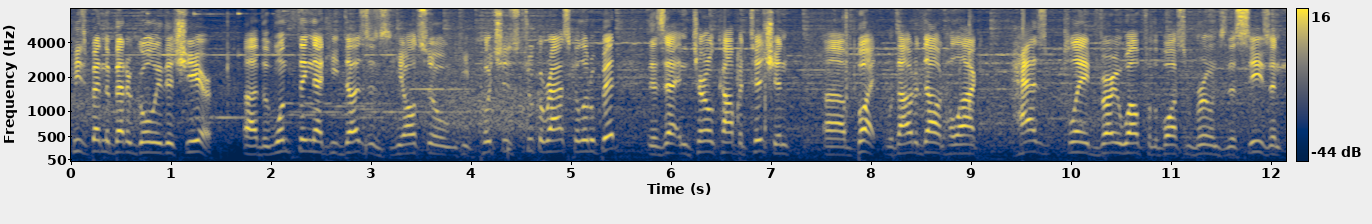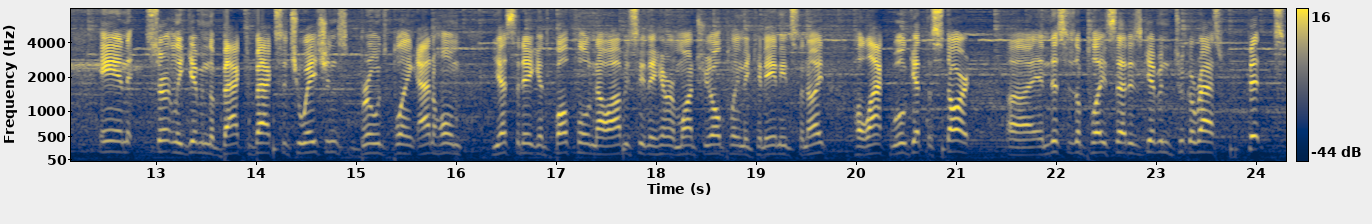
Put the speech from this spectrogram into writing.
he's been the better goalie this year. Uh, the one thing that he does is he also he pushes Tuukka Rask a little bit. There's that internal competition, uh, but without a doubt, Halak has played very well for the Boston Bruins this season, and certainly given the back-to-back situations, Bruins playing at home yesterday against Buffalo. Now, obviously, they're here in Montreal playing the Canadiens tonight. Halak will get the start, uh, and this is a place that has given Tuukka Rask fits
